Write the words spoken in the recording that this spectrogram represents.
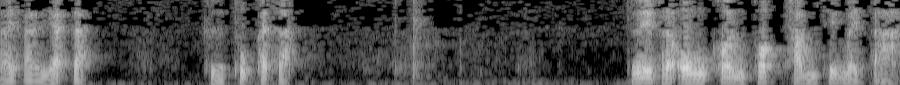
ในอริยสัจคือทุกขสัจทีนี้พระองค์ค้นพบธรรมที่ไม่ตาย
